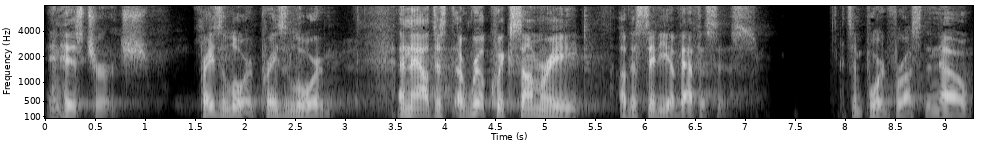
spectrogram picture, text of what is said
in his church. Praise the Lord. Praise the Lord. And now just a real quick summary of the city of Ephesus. It's important for us to know.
